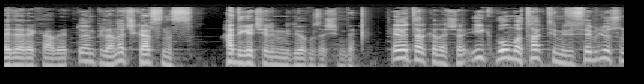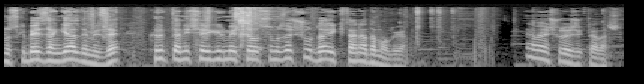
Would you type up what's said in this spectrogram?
ve de rekabette ön plana çıkarsınız. Hadi geçelim videomuza şimdi. Evet arkadaşlar ilk bomba taktiğimiz ise biliyorsunuz ki base'den geldiğimizde kırıktan içeri girmeye çalıştığımızda şurada iki tane adam oluyor. Hemen şuracıktalar.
